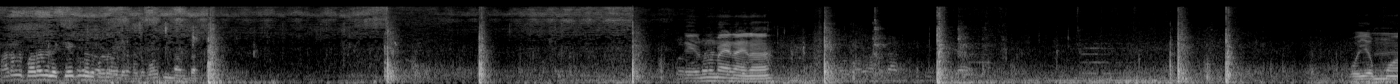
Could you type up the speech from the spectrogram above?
పడవలు పడవలే కేక్ మీద పడవలే అక్కడ పోతుందంతా ఏమున్నాయి నాయన. ఓయమ్మా.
